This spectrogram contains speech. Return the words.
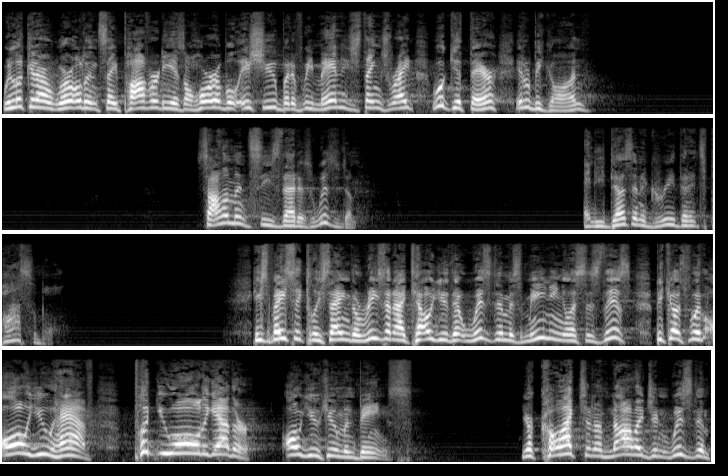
We look at our world and say poverty is a horrible issue, but if we manage things right, we'll get there. It'll be gone. Solomon sees that as wisdom. And he doesn't agree that it's possible. He's basically saying the reason I tell you that wisdom is meaningless is this because with all you have, put you all together, all you human beings, your collection of knowledge and wisdom,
